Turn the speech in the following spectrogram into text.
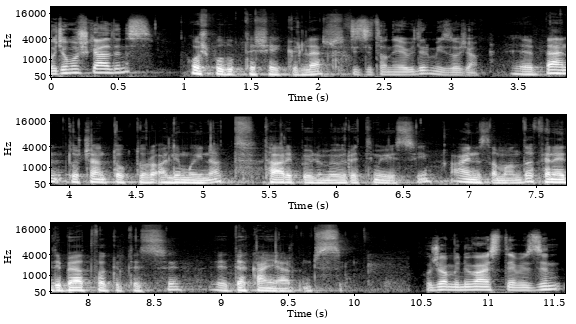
Hocam hoş geldiniz. Hoş bulduk, teşekkürler. Sizi tanıyabilir miyiz hocam? Ee, Ben doçent doktor Ali Mıynat, tarih bölümü öğretim üyesiyim. Aynı zamanda Fen Edebiyat Fakültesi e, dekan yardımcısıyım. Hocam üniversitemizin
